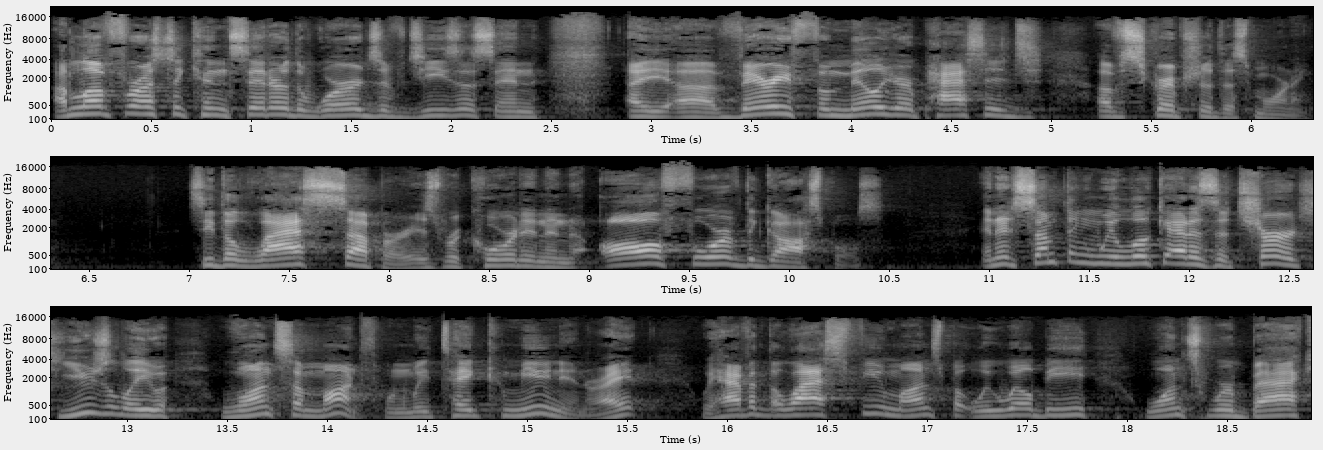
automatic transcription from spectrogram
I'd love for us to consider the words of Jesus in a uh, very familiar passage of Scripture this morning. See, the Last Supper is recorded in all four of the Gospels. And it's something we look at as a church usually once a month when we take communion, right? We haven't the last few months, but we will be once we're back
